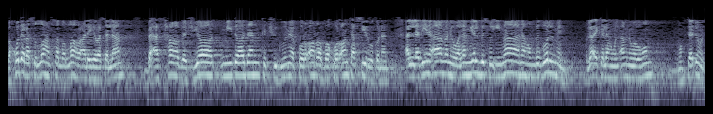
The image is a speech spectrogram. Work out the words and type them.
و خود رسول الله صلی الله علیه و سلم به اصحابش یاد می‌دادن که چگونه قرآن را با قرآن تفسیر بکنن الذين آمنوا ولم يلبسوا ایمانهم بظلم. اولئک لهم الامن وهم مهتدون.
